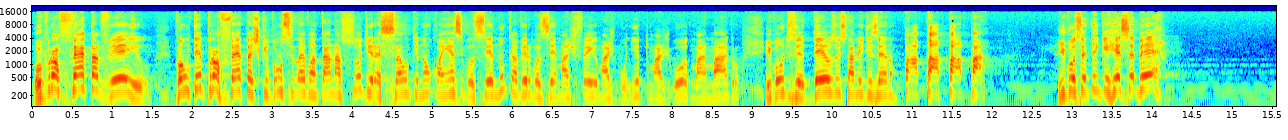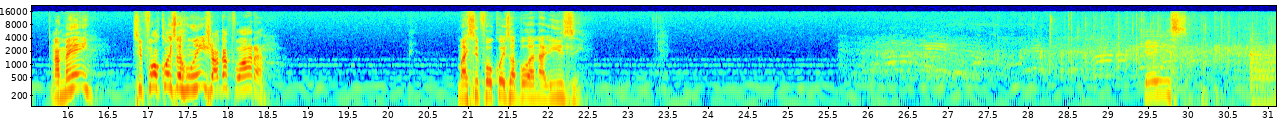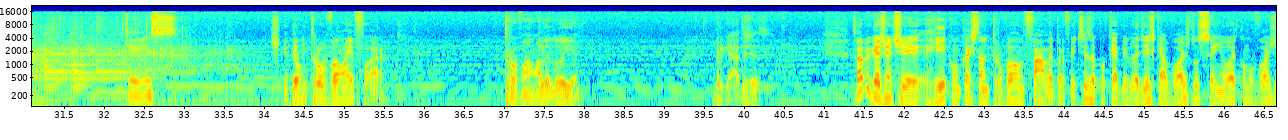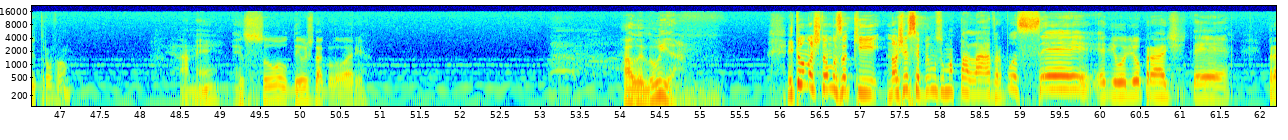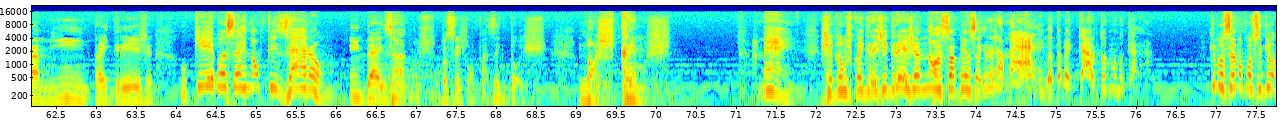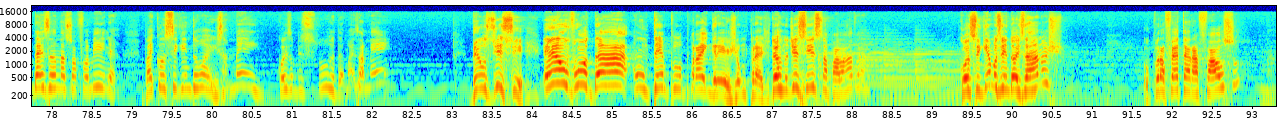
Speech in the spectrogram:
O profeta veio. Vão ter profetas que vão se levantar na sua direção, que não conhecem você, nunca viram você mais feio, mais bonito, mais gordo, mais magro, e vão dizer: Deus está me dizendo, pá, pá, pá, pá. E você tem que receber. Amém? Se for coisa ruim, joga fora. Mas se for coisa boa, analise. Que isso? Que isso? Acho que deu um trovão aí fora. Trovão, aleluia. Obrigado, Jesus. Sabe o que a gente ri com questão de trovão, fala e profetiza? Porque a Bíblia diz que a voz do Senhor é como voz de trovão. Amém? Ressoa o Deus da glória. Aleluia. Então nós estamos aqui, nós recebemos uma palavra. Você, ele olhou para Esther, para mim, para a igreja. O que vocês não fizeram em dez anos, vocês vão fazer em dois. Nós cremos. Amém. Chegamos com a igreja, igreja, nossa benção, igreja, amém. Eu também quero, todo mundo quer. Que você não conseguiu em dez anos na sua família, vai conseguir em dois, amém. Coisa absurda, mas amém. Deus disse: Eu vou dar um templo para a igreja, um prédio. Deus não disse isso na palavra? Conseguimos em dois anos? O profeta era falso? Não.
